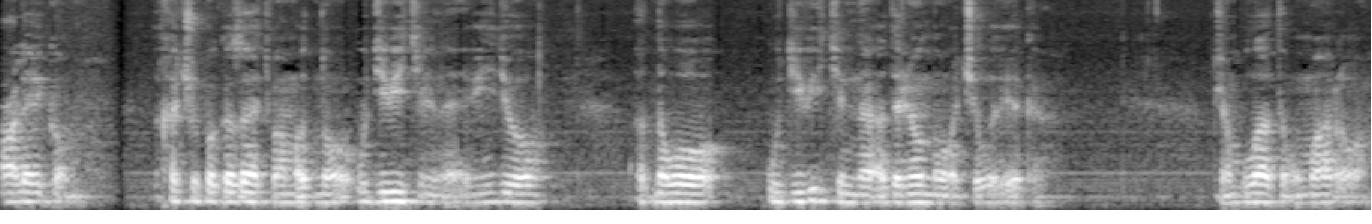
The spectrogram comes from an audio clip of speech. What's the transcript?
алейкум. Хочу показать вам одно удивительное видео одного удивительно одаренного человека. Джамблата Умарова,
